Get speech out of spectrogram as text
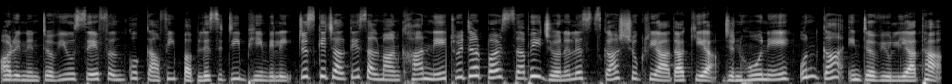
और इन इंटरव्यूज़ से फ़िल्म को काफ़ी पब्लिसिटी भी मिली, जिसके चलते सलमान खान ने ट्विटर पर सभी जर्नलिस्ट का शुक्रिया अदा किया, जिन्होंने उनका इंटरव्यू लिया था।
